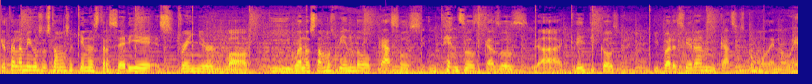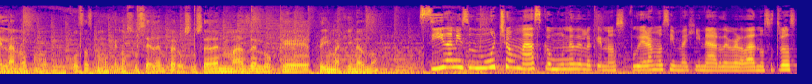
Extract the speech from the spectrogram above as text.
¿Qué tal amigos? Estamos aquí en nuestra serie Stranger Love y bueno, estamos viendo casos intensos, casos uh, críticos y parecieran casos como de novela, ¿no? Como cosas como que no suceden, pero suceden más de lo que te imaginas, ¿no? Sí, Dani, son mucho más comunes de lo que nos pudiéramos imaginar, de verdad. Nosotros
